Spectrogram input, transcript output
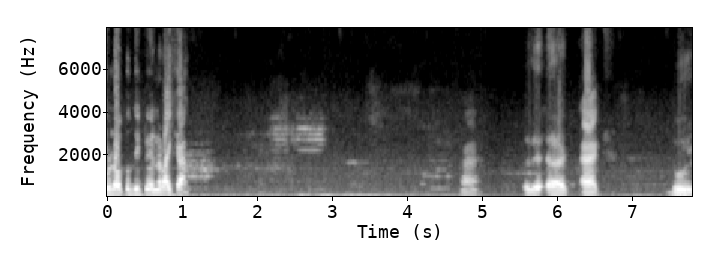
উল্টাও তো এনে রাইখা। হ্যাঁ। এই যে এক এক দুই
